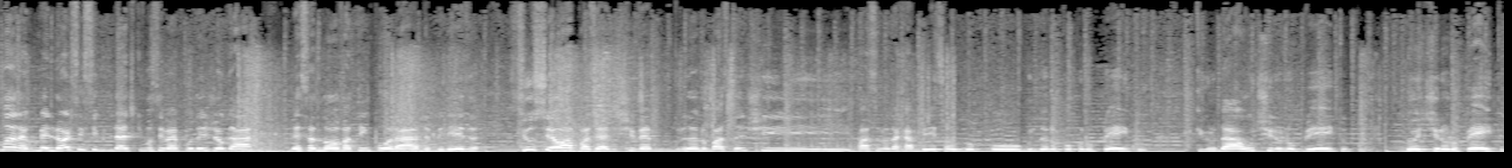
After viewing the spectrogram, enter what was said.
mano, a melhor sensibilidade que você vai poder jogar nessa nova temporada, beleza? Se o seu, rapaziada, estiver grudando bastante, passando da cabeça ou, ou grudando um pouco no peito, se grudar um tiro no peito, dois tiros no peito,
